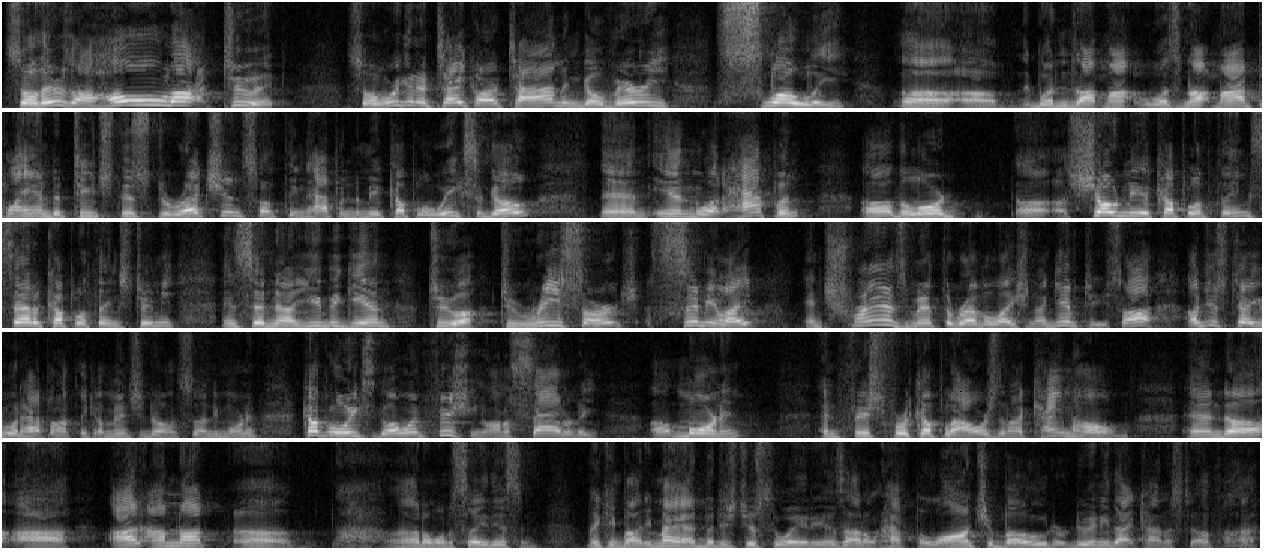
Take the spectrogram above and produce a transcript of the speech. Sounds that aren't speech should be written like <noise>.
So there's a whole lot to it. So we're going to take our time and go very slowly. Uh, uh, it was not, my, was not my plan to teach this direction. Something happened to me a couple of weeks ago. And in what happened, uh, the Lord uh, showed me a couple of things, said a couple of things to me, and said, Now you begin to, uh, to research, simulate, and transmit the revelation I give to you. So I, will just tell you what happened. I think I mentioned it on Sunday morning. A couple of weeks ago, I went fishing on a Saturday uh, morning and fished for a couple hours, and I came home, and uh, uh, I, am not, uh, I don't want to say this and make anybody mad, but it's just the way it is. I don't have to launch a boat or do any of that kind of stuff. I,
